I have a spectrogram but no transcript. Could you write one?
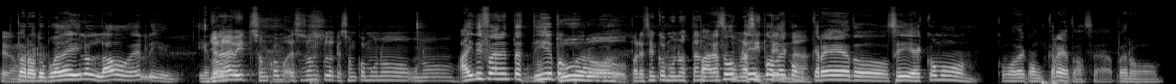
como pero que- tú puedes ir al lado de él y... y Yo no- he visto, son como, esos son lo que son como unos, unos, Hay diferentes unos tipos, tubos, pero... parecen como unos tanques, Parece como un una tipo de concreto, sí, es como, como de concreto, o sea, pero...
